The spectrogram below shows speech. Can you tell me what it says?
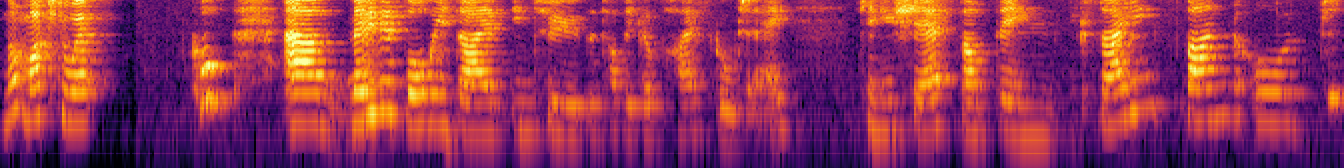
Not much to it. Cool. Um, maybe before we dive into the topic of high school today, can you share something exciting, fun, or just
